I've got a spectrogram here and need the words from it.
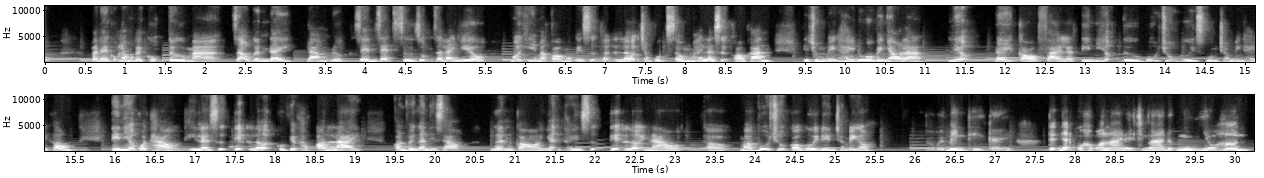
và đây cũng là một cái cụm từ mà dạo gần đây đang được Gen Z sử dụng rất là nhiều. Mỗi khi mà có một cái sự thuận lợi trong cuộc sống hay là sự khó khăn thì chúng mình hay đùa với nhau là liệu đây có phải là tín hiệu từ vũ trụ gửi xuống cho mình hay không? Tín hiệu của thảo thì là sự tiện lợi của việc học online. Còn với ngân thì sao? Ngân có nhận thấy sự tiện lợi nào uh, mà vũ trụ có gửi đến cho mình không? Đối với mình thì cái tiện nhất của học online này chính là được ngủ nhiều hơn.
